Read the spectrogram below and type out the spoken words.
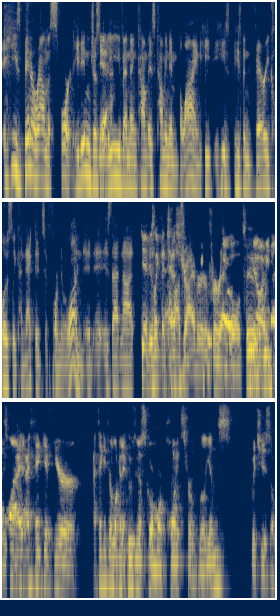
He's been around the sport. He didn't just yeah. leave and then come is coming in blind. He he's he's been very closely connected to Formula One. It, is that not? Yeah, he's like the test positive? driver for Red Bull too. No, I mean that's why I, I think if you're I think if you're looking at who's going to score more points for Williams, which is a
